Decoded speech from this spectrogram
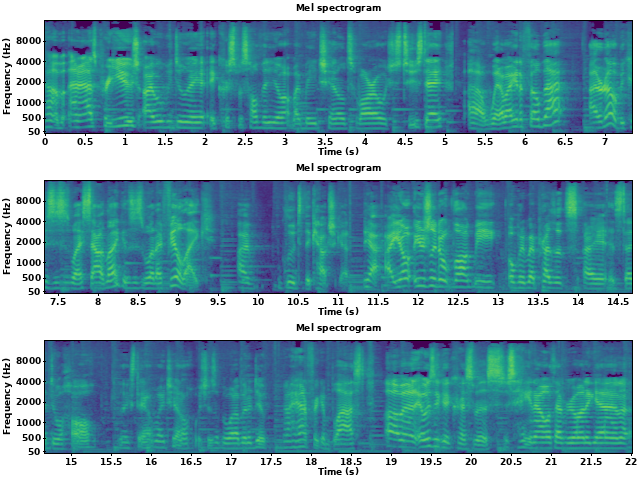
Um, and as per usual, I will be doing a Christmas haul video on my main channel tomorrow, which is Tuesday. Uh, when am I going to film that? I don't know because this is what I sound like and this is what I feel like. I'm glued to the couch again. Yeah, I don't usually don't vlog me opening my presents. I instead do a haul next day on my channel, which is what I'm gonna do. I had a freaking blast. Oh man, it was a good Christmas. Just hanging out with everyone again.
